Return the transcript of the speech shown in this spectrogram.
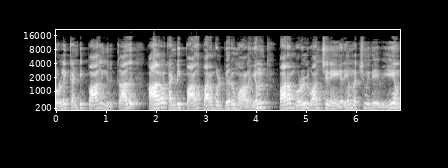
தொல்லை கண்டிப்பாக இருக்காது. ஆக கண்டிப்பாக பரம்பொருள் பெருமாளையும் பரம்பொருள் வாஞ்சநேயரையும் லட்சுமி தேவியையும்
